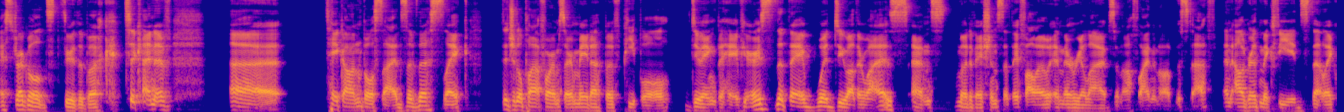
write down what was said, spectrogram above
I struggled through the book to kind of uh, take on both sides of this. Like, digital platforms are made up of people doing behaviors that they would do otherwise and motivations that they follow in their real lives and offline and all of this stuff and algorithmic feeds that like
